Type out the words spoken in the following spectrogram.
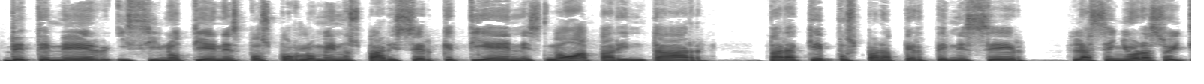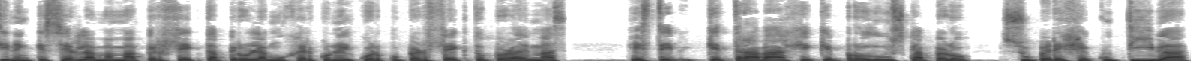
de tener y si no tienes, pues por lo menos parecer que tienes, ¿no? Aparentar. ¿Para qué? Pues para pertenecer. Las señoras hoy tienen que ser la mamá perfecta, pero la mujer con el cuerpo perfecto, pero además este, que trabaje, que produzca, pero súper ejecutiva.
